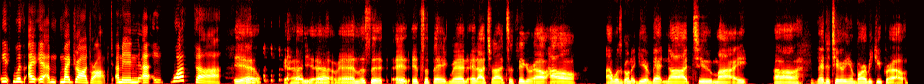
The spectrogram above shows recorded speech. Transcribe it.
it was I it, my jaw dropped. I mean, uh, what the? Yeah, yeah, yeah, man. Listen, it, it's a thing, man. And I tried to figure out how I was going to give that nod to my uh, vegetarian barbecue crowd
